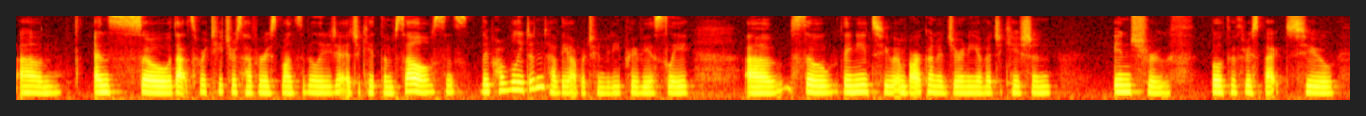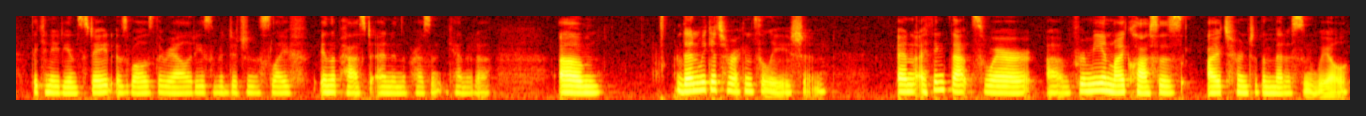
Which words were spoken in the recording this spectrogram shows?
Um, and so that's where teachers have a responsibility to educate themselves since they probably didn't have the opportunity previously. Uh, so they need to embark on a journey of education in truth, both with respect to the Canadian state as well as the realities of Indigenous life in the past and in the present Canada. Um, then we get to reconciliation. And I think that's where, um, for me in my classes, I turn to the medicine wheel.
